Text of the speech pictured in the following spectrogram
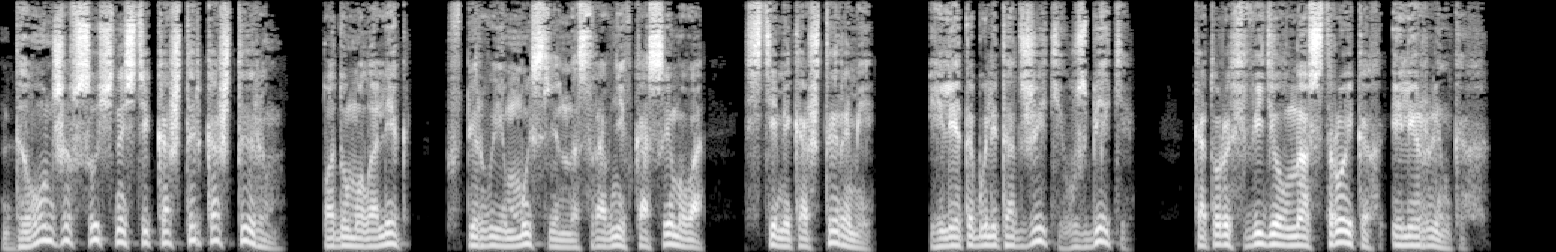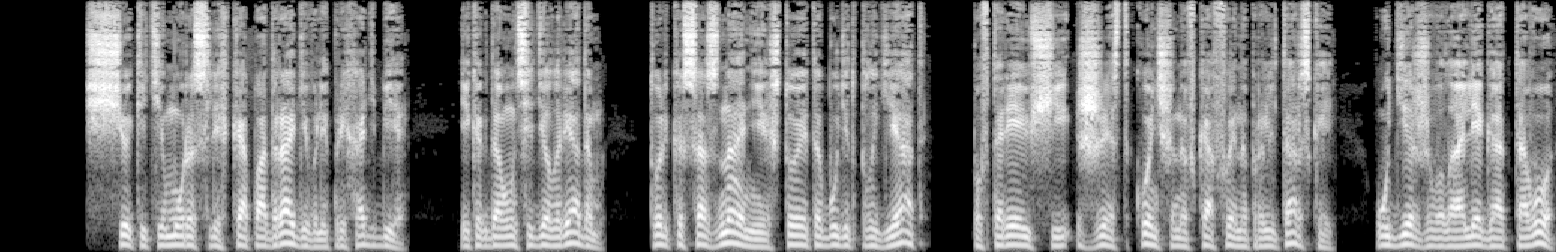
«Да он же в сущности Каштыр Каштыром», — подумал Олег, впервые мысленно сравнив Касымова с теми Каштырами, или это были таджики, узбеки, которых видел на стройках или рынках. Щеки Тимура слегка подрагивали при ходьбе, и когда он сидел рядом, только сознание, что это будет плагиат, повторяющий жест кончено в кафе на Пролетарской, удерживала Олега от того,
